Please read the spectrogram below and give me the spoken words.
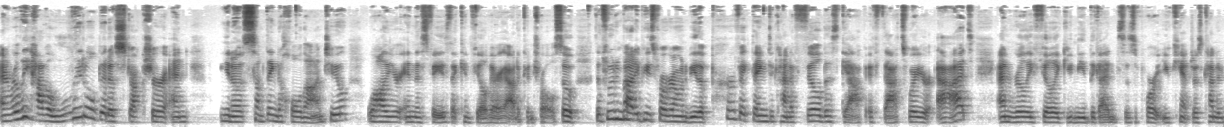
and really have a little bit of structure and you know something to hold on to while you're in this phase that can feel very out of control. So the food and body peace program would be the perfect thing to kind of fill this gap if that's where you're at and really feel like you need the guidance and support. You can't just kind of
